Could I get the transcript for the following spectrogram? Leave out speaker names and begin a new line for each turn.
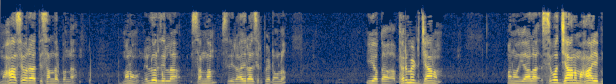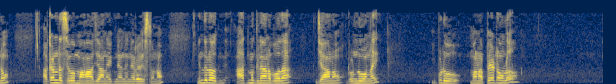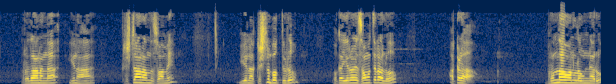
మహాశివరాత్రి సందర్భంగా మనం నెల్లూరు జిల్లా సంఘం శ్రీ రాజరాజపీఠంలో ఈ యొక్క పిరమిడ్ ధ్యానం మనం ఇవాళ శివధ్యాన మహాయజ్ఞం అఖండ శివ మహాధ్యాన యజ్ఞాన్ని నిర్వహిస్తున్నాం. ఇందులో ఆత్మజ్ఞాన బోధ ధ్యానం రెండు ఉన్నాయి. ఇప్పుడు మన పీఠంలో ప్రధానంగా ఈయన కృష్ణానంద స్వామి ఈయన కృష్ణ భక్తుడు. ఒక ఇరవై సంవత్సరాలు అక్కడ బృందావనంలో ఉన్నారు.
